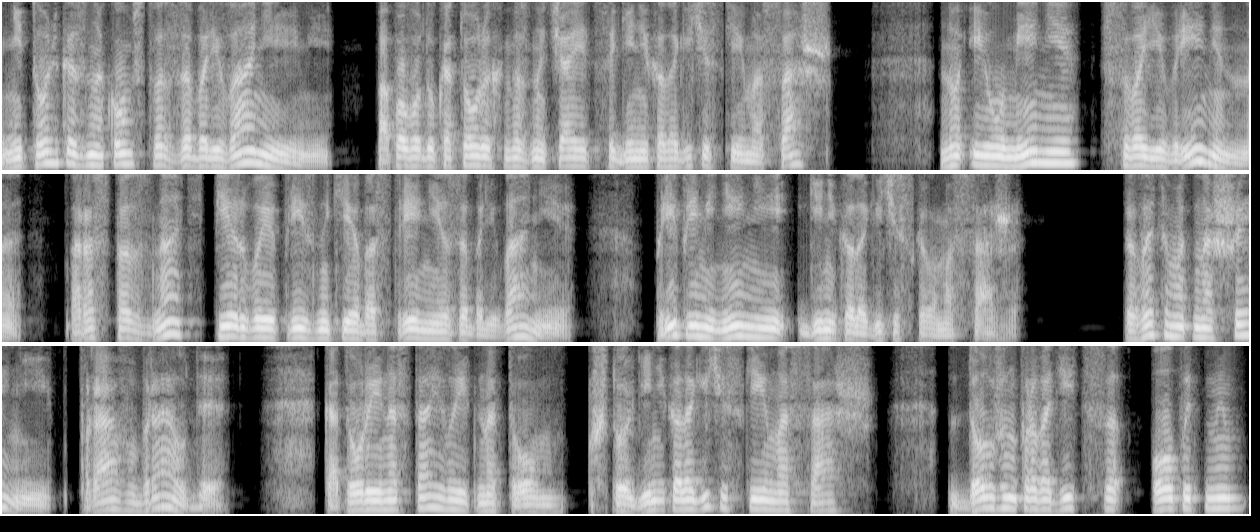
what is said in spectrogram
не только знакомство с заболеваниями, по поводу которых назначается гинекологический массаж, но и умение своевременно распознать первые признаки обострения заболевания при применении гинекологического массажа. В этом отношении прав Брауде, который настаивает на том, что гинекологический массаж должен проводиться опытным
